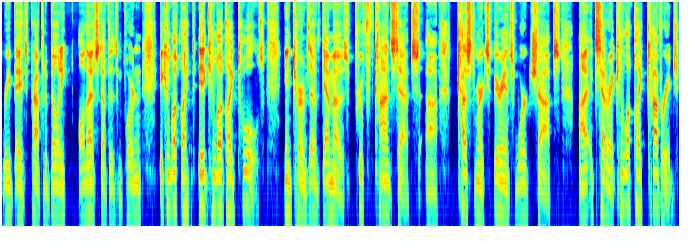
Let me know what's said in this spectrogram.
rebates, profitability all that stuff is important. It can look like it can look like tools in terms of demos, proof of concepts, uh, customer experience workshops, uh, et cetera. It can look like coverage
